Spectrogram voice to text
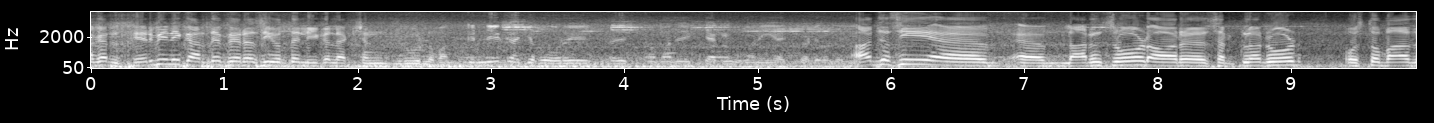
ਅਗਰ ਫਿਰ ਵੀ ਨਹੀਂ ਕਰਦੇ ਫਿਰ ਅਸੀਂ ਉੱਤੇ ਲੀਗਲ ਐਕਸ਼ਨ ਜ਼ਰੂਰ ਲਵਾਂਗੇ। ਕਿੰਨੇ ਕੁ ਅੱਜ ਹੋ ਰਹੇ ਥਾਵਾਂ ਦੇ ਚੈਕਿੰਗ ਹੋਣੀ ਹੈ ਅੱਜ ਤੁਹਾਡੇ ਵੱਲੋਂ? ਅੱਜ ਅਸੀਂ ਲਾਰੈਂਸ ਰੋਡ ਔਰ ਸਰਕੂਲਰ ਰੋਡ ਉਸ ਤੋਂ ਬਾਅਦ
